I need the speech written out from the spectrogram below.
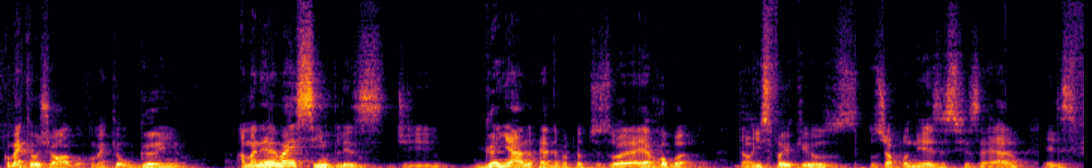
Como é que eu jogo? Como é que eu ganho? A maneira mais simples de ganhar no pedra, papel, tesoura é roubando. Então, isso foi o que os, os, japoneses fizeram. Eles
